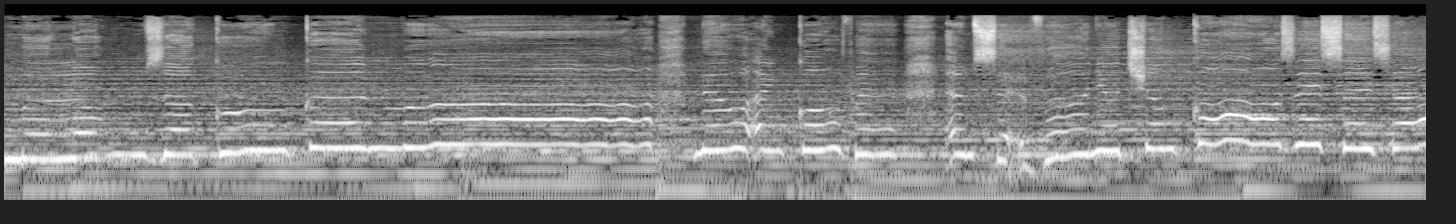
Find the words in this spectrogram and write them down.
mà lòng ra cũng cơn mưa. Nếu anh có về, em sẽ vờ như chẳng có gì xảy ra.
